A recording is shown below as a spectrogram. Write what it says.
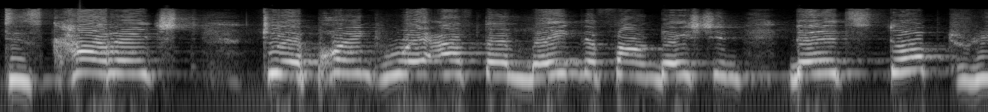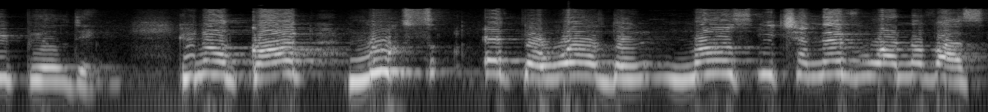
discouraged to a point where after laying the foundation, they had stopped rebuilding. You know, God looks at the world and knows each and every one of us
